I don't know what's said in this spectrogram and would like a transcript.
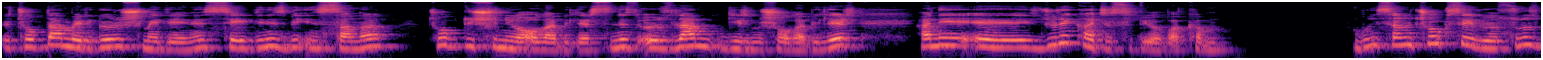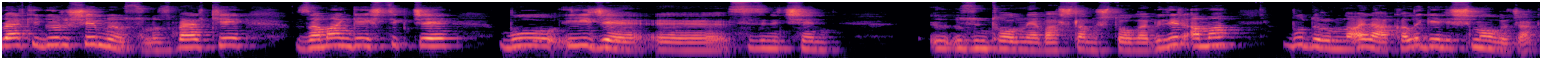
e, çoktan beri görüşmediğiniz, sevdiğiniz bir insanı çok düşünüyor olabilirsiniz. Özlem girmiş olabilir. Hani e, yürek acısı diyor bakın. Bu insanı çok seviyorsunuz. Belki görüşemiyorsunuz. Belki zaman geçtikçe bu iyice e, sizin için e, üzüntü olmaya başlamış da olabilir. Ama bu durumla alakalı gelişme olacak.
